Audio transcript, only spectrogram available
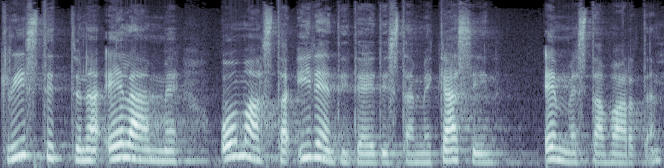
Kristittynä elämme omasta identiteetistämme käsin, emme sitä varten.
